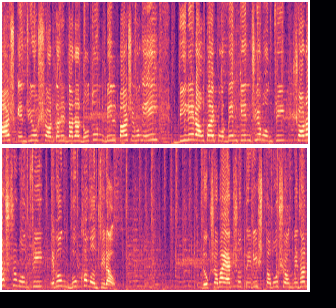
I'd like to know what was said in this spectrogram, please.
পাশ, কেন্দ্রীয় সরকারের দ্বারা নতুন বিল পাশ এবং এই বিলের আওতায় পড়বেন কেন্দ্রীয় মন্ত্রী, স্বরাষ্ট্রমন্ত্রী এবং মুখ্যমন্ত্রীরাও। লোকসভায় একশো তিরিশতম সংবিধান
